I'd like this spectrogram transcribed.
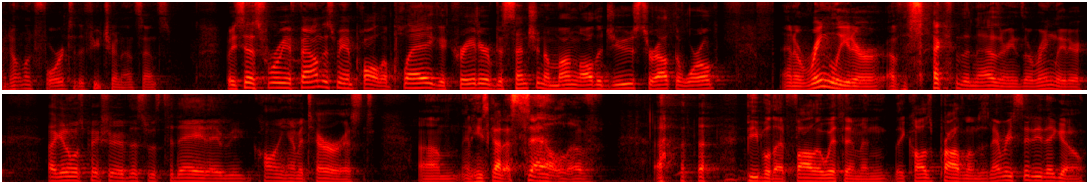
I don't look forward to the future in that sense. But he says, For we have found this man Paul a plague, a creator of dissension among all the Jews throughout the world, and a ringleader of the sect of the Nazarenes, a ringleader I can almost picture if this was today, they would be calling him a terrorist. Um, and he's got a cell of people that follow with him, and they cause problems in every city they go.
